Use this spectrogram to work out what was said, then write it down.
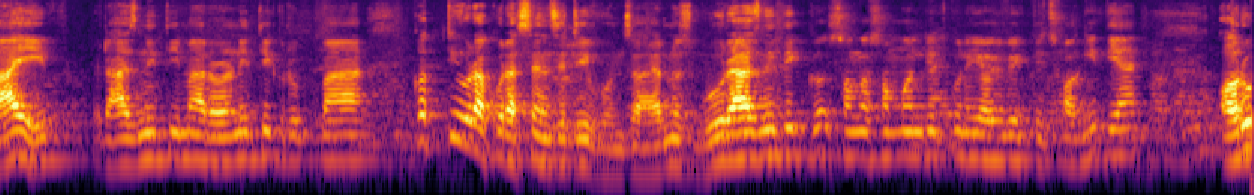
लाइभ राजनीतिमा रणनीतिक रूपमा कतिवटा कुरा सेन्सिटिभ हुन्छ। हेर्नुहोस् भू राजनीतिकसँग सम्बन्धित कुनै अभिव्यक्ति छ कि त्यहाँ? अरू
